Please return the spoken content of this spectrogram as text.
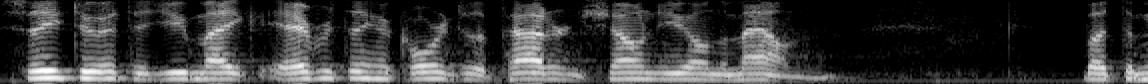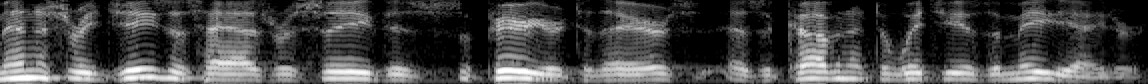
See to it that you make everything according to the pattern shown to you on the mountain. But the ministry Jesus has received is superior to theirs, as the covenant to which he is the mediator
